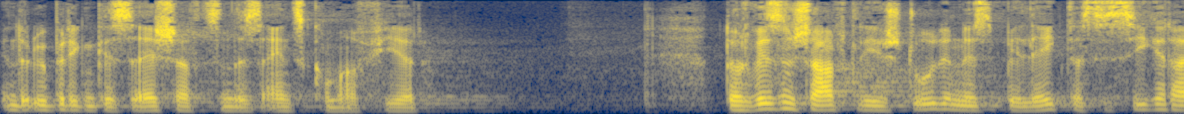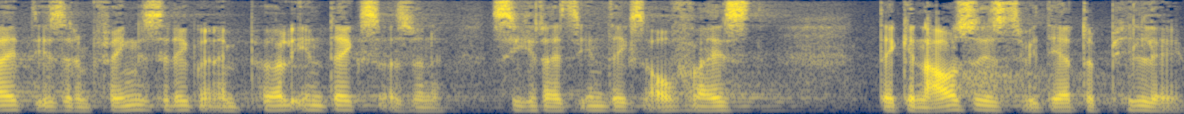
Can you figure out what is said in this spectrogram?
In der übrigen Gesellschaft sind es 1,4. Durch wissenschaftliche Studien ist belegt, dass die Sicherheit dieser Empfängnisregelung einen Pearl-Index, also einen Sicherheitsindex aufweist, der genauso ist wie der der Pille.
